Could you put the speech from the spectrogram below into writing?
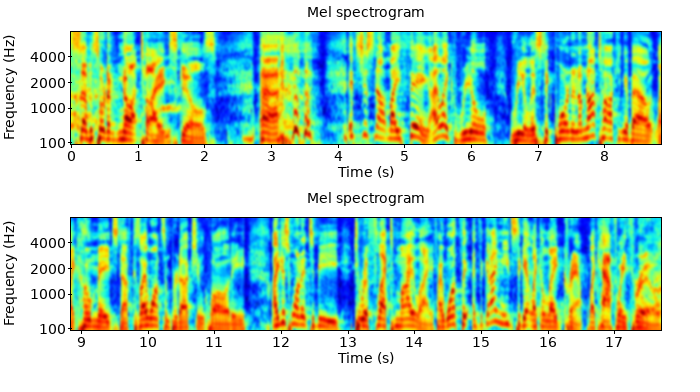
Some sort of knot tying skills. Uh, it's just not my thing. I like real, realistic porn, and I'm not talking about like homemade stuff because I want some production quality. I just want it to be to reflect my life. I want the the guy needs to get like a leg cramp like halfway through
